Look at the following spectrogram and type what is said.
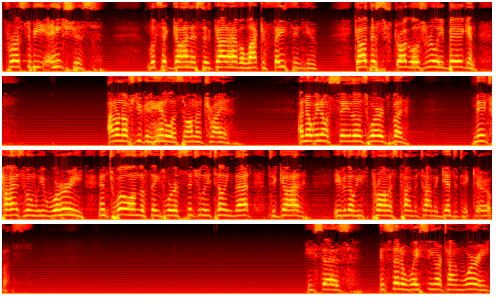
For us to be anxious looks at God and says, God, I have a lack of faith in you. God, this struggle is really big and I don't know if you can handle it, so I'm going to try it. I know we don't say those words, but many times when we worry and dwell on those things, we're essentially telling that to God, even though He's promised time and time again to take care of us. He says, instead of wasting our time worrying,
